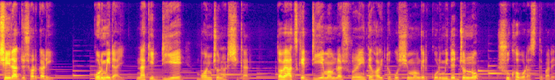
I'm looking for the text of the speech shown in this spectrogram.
সেই রাজ্য সরকারি কর্মীরাই নাকি ডিএ বঞ্চনার শিকার। তবে আজকে ডিএ মামলার শুনানিতে হয়তো পশ্চিমবঙ্গের কর্মীদের জন্য সুখবর আসতে পারে।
